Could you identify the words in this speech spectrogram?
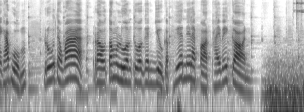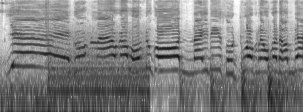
นะครับผม รู้แต่ว่าเราต้องรวมตัวกันอยู่กับเพื่อนนี่แหละปลอดภัยไว้ก่อน เย้ครบแล้วครับผมทุกคน ในที่สุดพวกเราก็ทำได้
